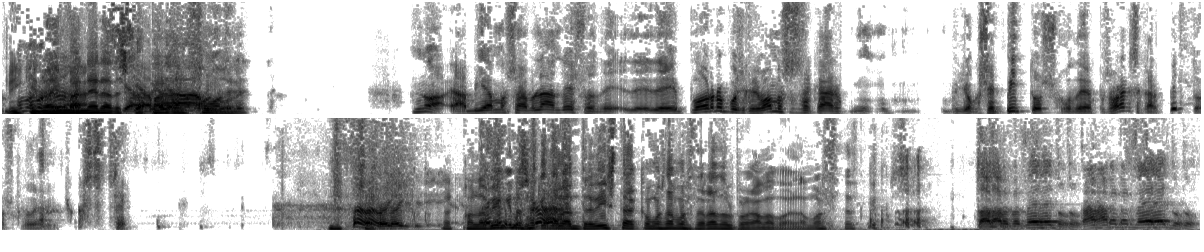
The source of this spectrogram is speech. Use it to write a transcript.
Y que no hay manera de escapar del fútbol. ¿eh? No, habíamos hablando eso de, de, de porro, pues que vamos a sacar, yo que sé, pitos, joder, pues habrá que sacar pitos, joder, yo que sé. Claro, Con lo bien que nos ha quedado la entrevista, ¿cómo estamos cerrando el programa? Por el amor de Dios. Está perfecto, está perfecto.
